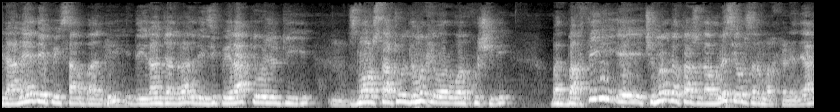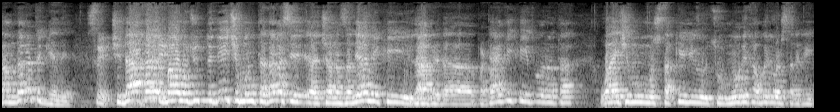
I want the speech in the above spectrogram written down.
ایرانی دی په حساب باندې د ایران جنرال لیزي په عراق کې وژل کیږي زما او ستا ټول د مخې ور خوشي دي بدبختی چې موږ تاسو دا ولسی ور سره مخ کړی دی هغه همدغه ټکی دی چې دا خلک با وجود د دې چې موږ ته دغه سي چانزنیان کوي لا پټاکی کوي پرته وایي چې موږ مستقلی یو څو نور خبرې ور سره کوي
